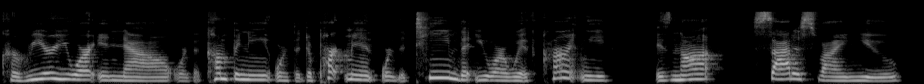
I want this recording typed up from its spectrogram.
career you are in now, or the company, or the department, or the team that you are with currently is not satisfying you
